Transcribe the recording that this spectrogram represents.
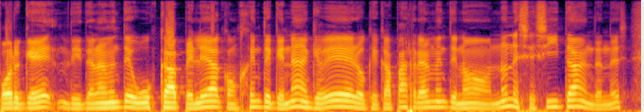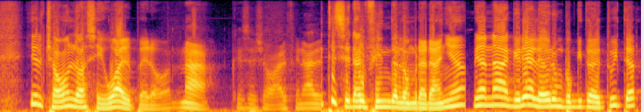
Porque literalmente busca pelea con gente que nada que ver o que capaz realmente no, no necesita, ¿entendés? Y el chabón lo hace igual, pero nada, qué sé yo, al final. Este será el fin del hombre araña. Mira, nada, quería leer un poquito de Twitter,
